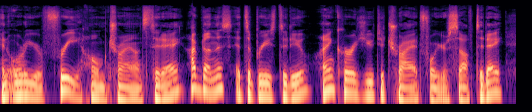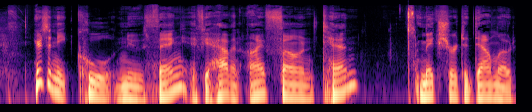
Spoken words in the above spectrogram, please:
and order your free home try-ons today. I've done this. It's a breeze to do. I encourage you to try it for yourself today. Here's a neat, cool new thing. If you have an iPhone 10, make sure to download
